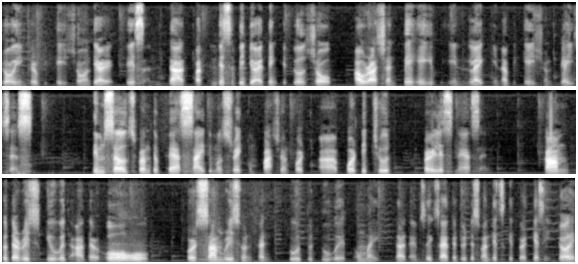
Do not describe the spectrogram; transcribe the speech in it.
enjoying their vacation, their this and that. But in this video, I think it will show how Russians behave in like in a vacation places. Themselves from the best side demonstrate compassion, for, uh, fortitude, fearlessness, and come to the rescue with other. Oh, for some reason can do to do it. Oh my God, I'm so excited with this one. Let's get to it. Guys, enjoy.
